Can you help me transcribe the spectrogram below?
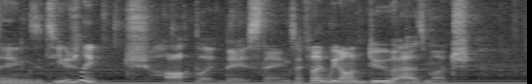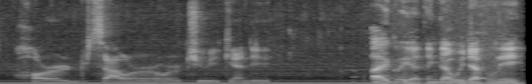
things, it's usually chocolate based things. I feel like we don't do as much hard, sour, or chewy candy. I agree. I think that we definitely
